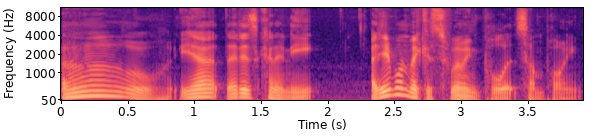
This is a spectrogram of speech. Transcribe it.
Oh, yeah, that is kind of neat. I did want to make a swimming pool at some point.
